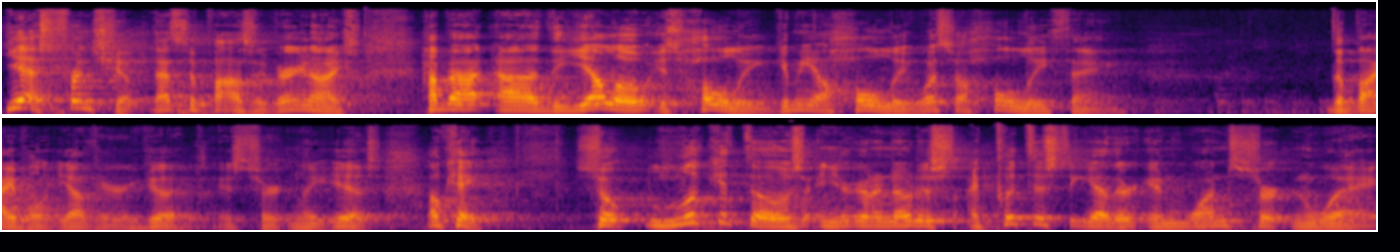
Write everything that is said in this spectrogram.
Yes, friendship. That's a positive. Very nice. How about uh, the yellow is holy? Give me a holy. What's a holy thing? The Bible. Yeah, very good. It certainly is. Okay, so look at those, and you're going to notice I put this together in one certain way.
